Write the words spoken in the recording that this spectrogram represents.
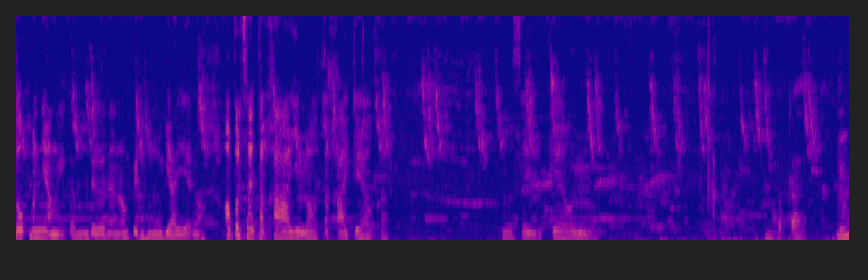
ตกมันอย่างไอ้กับมันเดินอะเนาะเป็นหูใหญ่อะเนาะเอาเป็นใส่ตะข่ายอยู่เหรอตะข่ายแก้วค่ะเออใส่แก้วอยู่เหรออืมประกาศอืม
